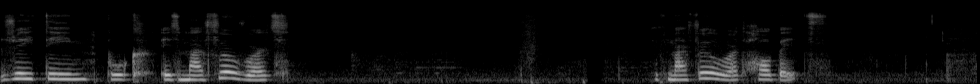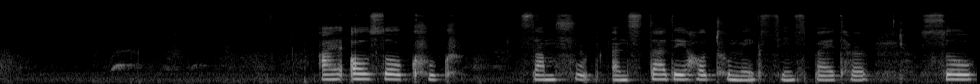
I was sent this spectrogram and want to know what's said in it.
Reading book is my favorite. It's my favorite hobbies. I also cook some food and study how to make things better so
